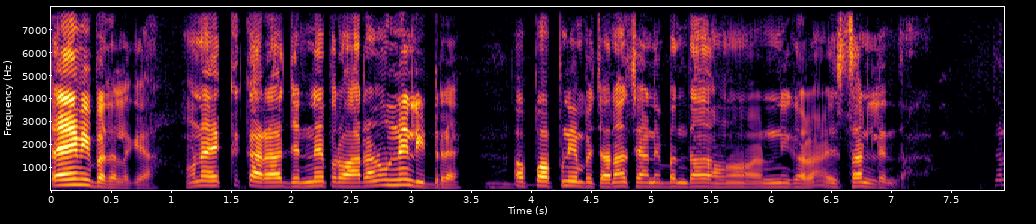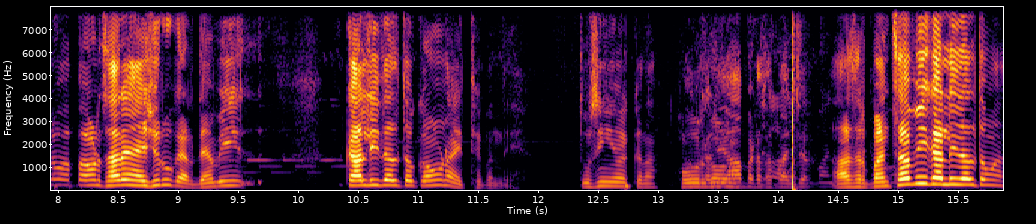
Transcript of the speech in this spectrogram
ਟਾਈਮ ਹੀ ਬਦਲ ਗਿਆ। ਹੁਣ ਇੱਕ ਘਰ ਆ ਜਿੰਨੇ ਪਰਿਵਾਰਾਂ ਨੂੰ ਉਨੇ ਲੀਡਰ ਹੈ। ਆਪਾਂ ਆਪਣੀਆਂ ਵਿਚਾਰਾਂ ਸਿਆਣੇ ਬੰਦਾ ਹੁਣ ਨਹੀਂ ਗੱਲ ਹਿੱਸਾ ਨਹੀਂ ਲੈਂਦਾ। ਚਲੋ ਆਪਾਂ ਹੁਣ ਸਾਰੇ ਐ ਸ਼ੁਰੂ ਕਰਦੇ ਆਂ ਵੀ ਅਕਾਲੀ ਦਲ ਤੋਂ ਕੌਣ ਆ ਇੱਥੇ ਬੰਦੇ? ਤੁਸੀਂ ਹੋ ਇੱਕ ਤਾਂ ਹੋਰ ਕੌਣ ਆ? ਬਟਾ ਸਰਪੰਚ। ਆ ਸਰਪੰਚ ਸਾਹਿਬ ਵੀ ਅਕਾਲੀ ਦਲ ਤੋਂ ਆ?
